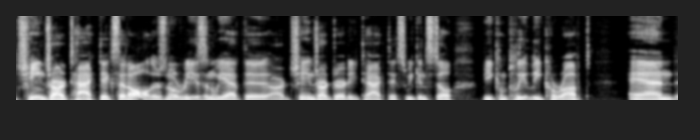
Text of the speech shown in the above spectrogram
change our tactics at all there's no reason we have to uh, change our dirty tactics we can still be completely corrupt and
